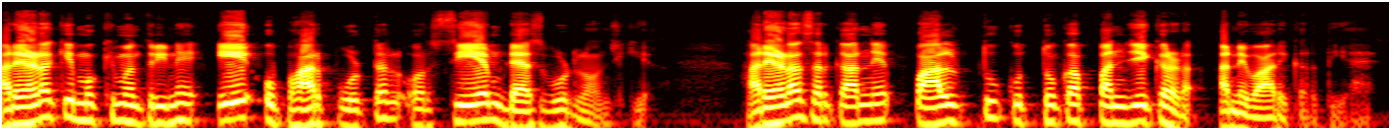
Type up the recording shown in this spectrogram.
हरियाणा के मुख्यमंत्री ने ए उपहार पोर्टल और सीएम डैशबोर्ड लॉन्च किया। हरियाणा सरकार ने पालतू कुत्तों का पंजीकरण अनिवार्य कर दिया है।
